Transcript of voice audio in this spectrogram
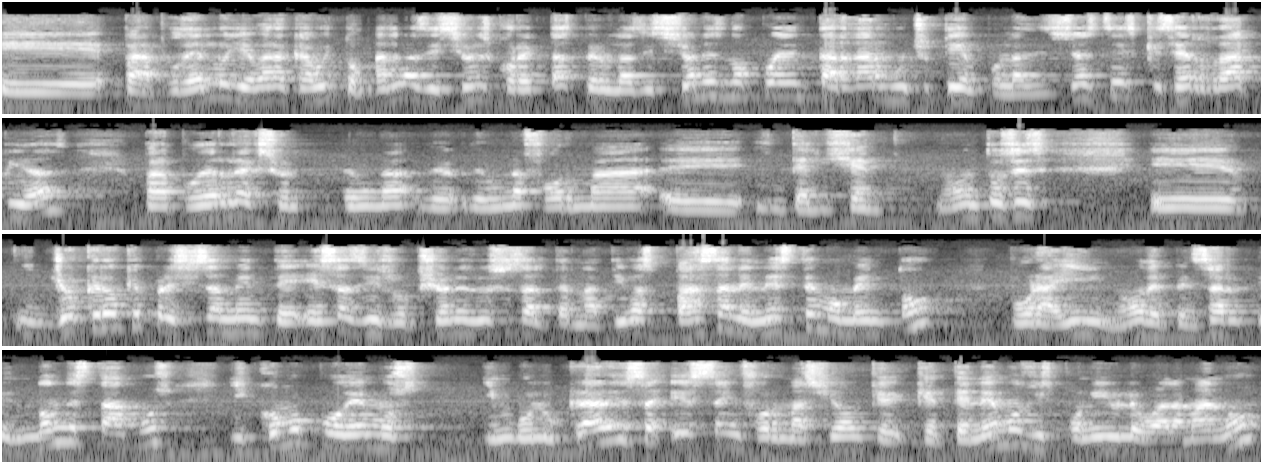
eh, para poderlo llevar a cabo y tomar las decisiones correctas, pero las decisiones no pueden tardar mucho tiempo, las decisiones tienen que ser rápidas para poder reaccionar de una, de, una forma eh, inteligente. ¿no? Entonces, eh, yo creo que precisamente esas disrupciones o esas alternativas pasan en este momento por ahí, ¿no? De pensar en dónde estamos y cómo podemos involucrar esa, esa información que, que, tenemos disponible o a la mano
